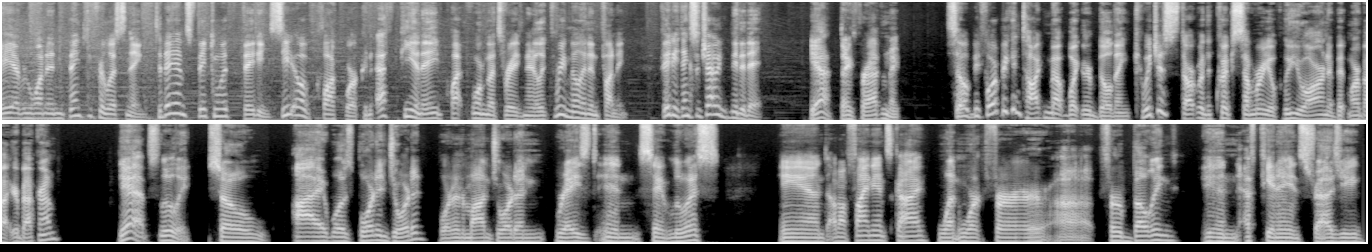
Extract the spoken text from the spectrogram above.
Hey everyone, and thank you for listening. Today I'm speaking with Fady, CEO of Clockwork, an FP&A platform that's raised nearly three million in funding. Fady, thanks for chatting with me today. Yeah, thanks for having me. So before we begin talking about what you're building, can we just start with a quick summary of who you are and a bit more about your background? Yeah, absolutely. So I was born in Jordan, born in Amman, Jordan, raised in St. Louis, and I'm a finance guy. Went and worked for uh, for Boeing in FP&A and strategy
